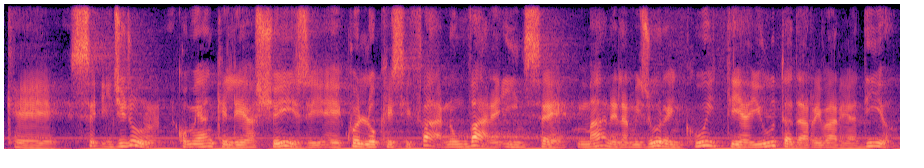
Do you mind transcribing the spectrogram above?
che il digiuno, come anche le ascesi e quello che si fa, non vale in sé, ma nella misura in cui ti aiuta ad arrivare a Dio.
